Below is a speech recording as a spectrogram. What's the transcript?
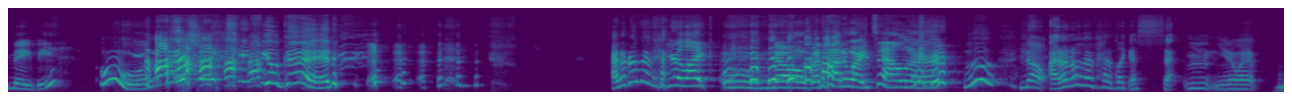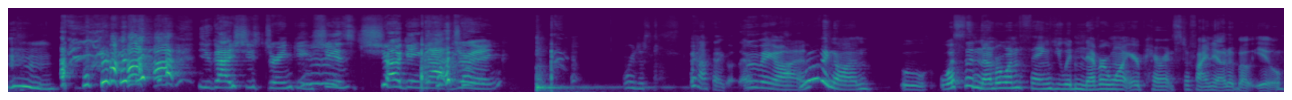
Maybe. Ooh, that actually makes me feel good. I don't know if I've had You're like, oh no, but how do I tell her? No, I don't know if I've had like a set. Mm, you know what? you guys, she's drinking. She is chugging that drink. We're just not gonna go there. Moving on. Moving on. Ooh, what's the number one thing you would never want your parents to find out about you?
